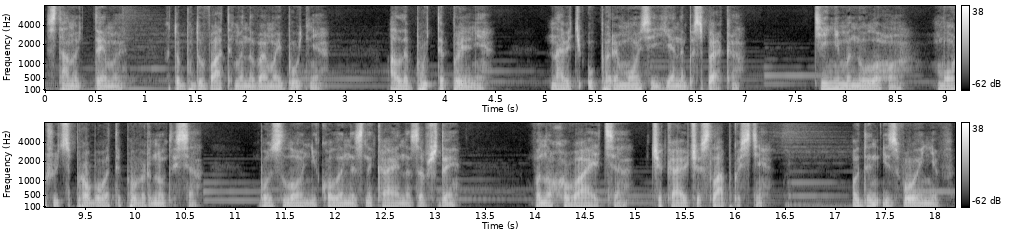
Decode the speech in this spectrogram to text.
стануть тими, хто будуватиме нове майбутнє. Але будьте пильні, навіть у перемозі є небезпека. Тіні минулого можуть спробувати повернутися, бо зло ніколи не зникає назавжди. Воно ховається, чекаючи слабкості. Один із воїнів,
